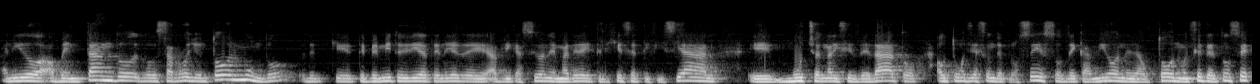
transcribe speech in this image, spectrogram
han ido aumentando los desarrollos en todo el mundo, que te permite hoy día tener eh, aplicaciones en materia de inteligencia artificial, mucho análisis de datos, automatización de procesos, de camiones, de autónomos, etc. Entonces,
